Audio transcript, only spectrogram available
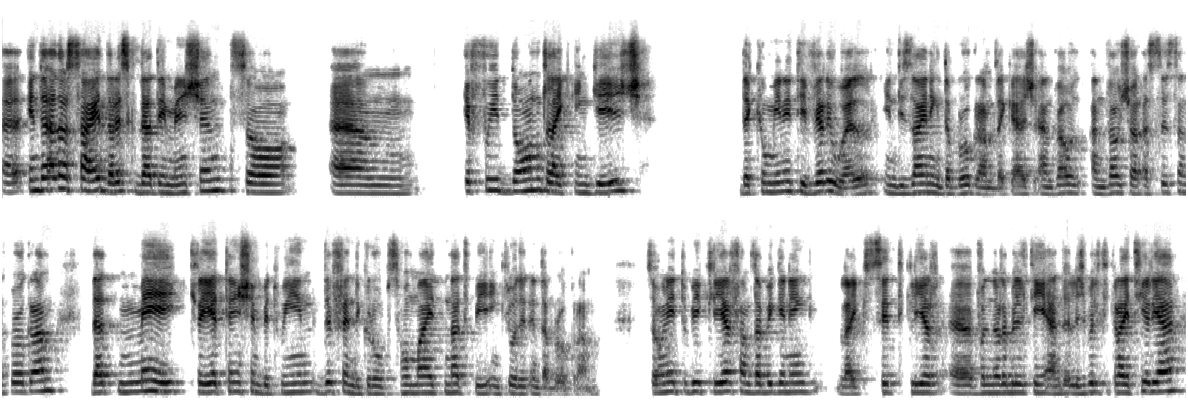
Uh, in the other side, the risk that they mentioned. So um, if we don't like engage the community very well in designing the program, the cash and, and voucher assistance program that may create tension between different groups who might not be included in the program. So we need to be clear from the beginning, like set clear uh, vulnerability and eligibility criteria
